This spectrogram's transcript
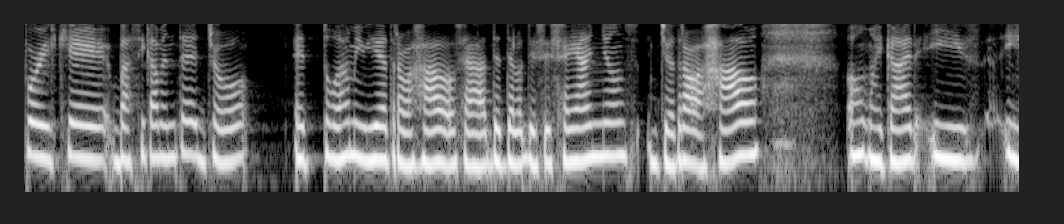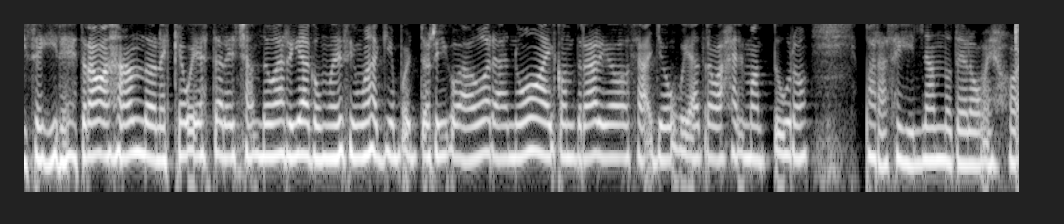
porque básicamente yo toda mi vida he trabajado. O sea, desde los 16 años yo he trabajado oh my God, y, y, seguiré trabajando, no es que voy a estar echando barriga como decimos aquí en Puerto Rico ahora, no, al contrario, o sea, yo voy a trabajar más duro para seguir dándote lo mejor,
